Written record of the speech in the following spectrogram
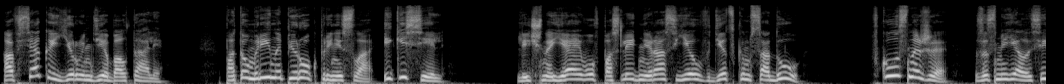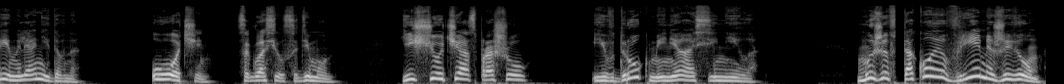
о всякой ерунде болтали. Потом Рина пирог принесла и кисель. Лично я его в последний раз ел в детском саду. Вкусно же!» — засмеялась Ирина Леонидовна. «Очень!» — согласился Димон. «Еще час прошел, и вдруг меня осенило. Мы же в такое время живем,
